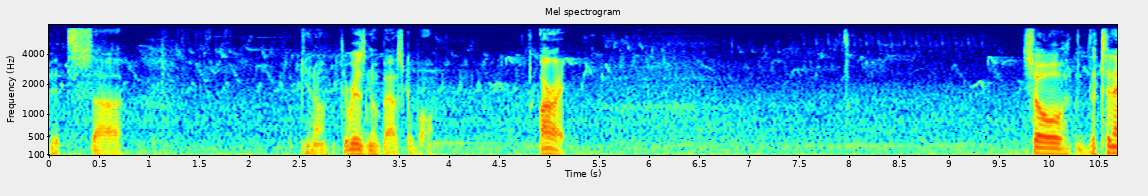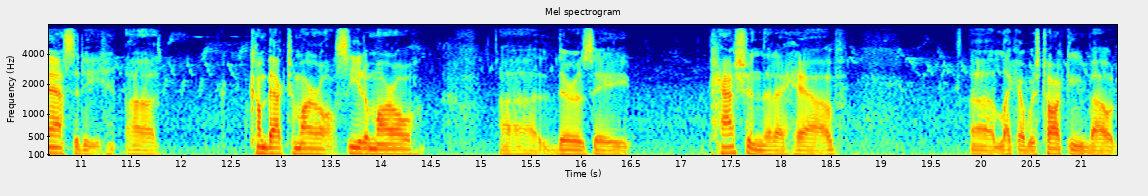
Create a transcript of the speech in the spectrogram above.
it's uh, you know there is no basketball. All right. So the tenacity uh, come back tomorrow. I'll see you tomorrow. Uh, there's a passion that i have uh, like i was talking about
